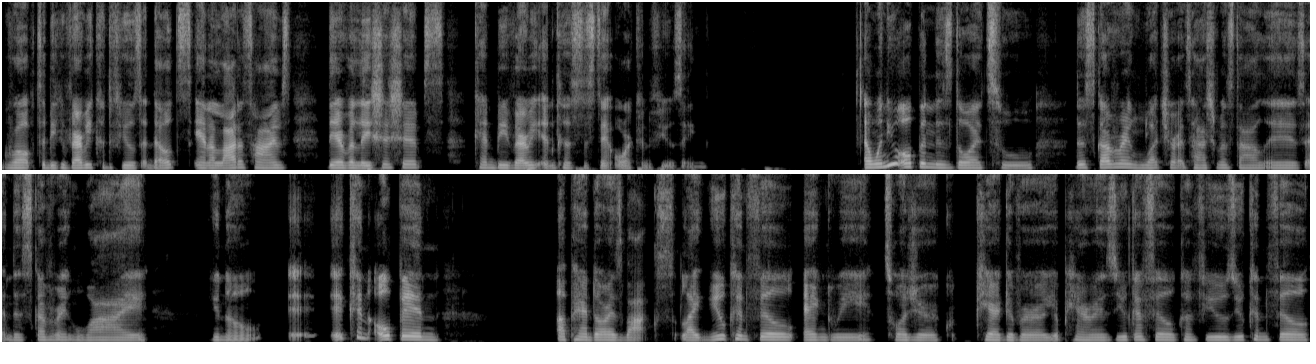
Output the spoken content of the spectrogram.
grow up to be very confused adults. And a lot of times their relationships can be very inconsistent or confusing. And when you open this door to discovering what your attachment style is and discovering why, you know, it, it can open a Pandora's box. Like you can feel angry towards your caregiver, your parents. You can feel confused. You can feel,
